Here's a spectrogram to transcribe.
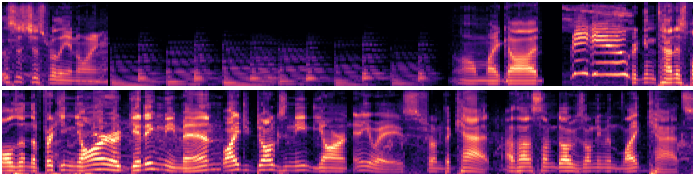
This is just really annoying. Oh my god. Redo! Freaking tennis balls in the freaking yarn are getting me, man. Why do dogs need yarn anyways from the cat? I thought some dogs don't even like cats.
